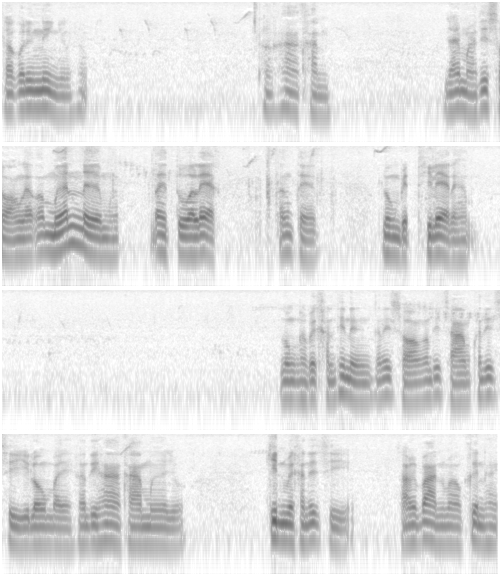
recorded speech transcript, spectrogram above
เราก็นิ่งๆอยู่นะครับ ทั้งห้าคัน ย้ายมาที่สองแล้วก็เหมือนเดิมครับ ได้ตัวแรกตั้งแต่ลงเบ็ดที่แรกนะครับ ลงกันไปคันที่หนึ่งคันที่สองคันที่สามคันที่สี่ลงไปคันที่ห้าคามืออยู่ กินไปคันที่สี่สามไปบ้านมาเอาขึ้นให้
